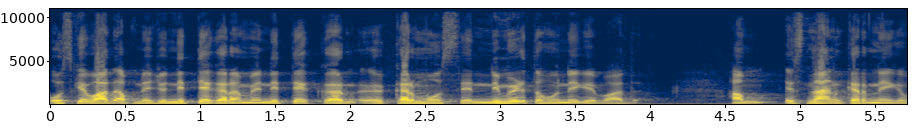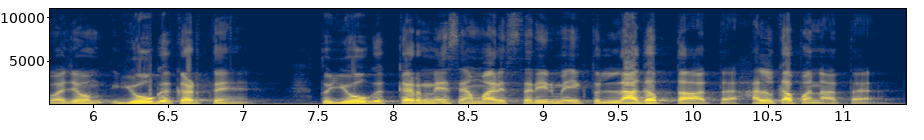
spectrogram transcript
उसके बाद अपने जो नित्य कर्म है नित्य कर, कर्मों से निमित्त होने के बाद हम स्नान करने के बाद जब हम योग करते हैं तो योग करने से हमारे शरीर में एक तो लाघवता आता है, हल्कापन आता है।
